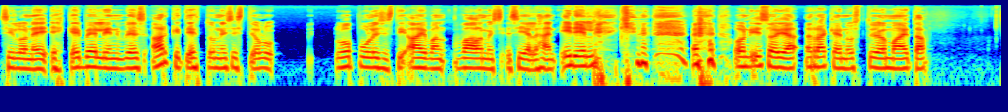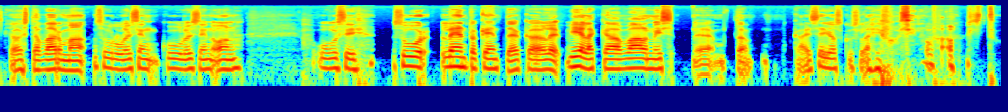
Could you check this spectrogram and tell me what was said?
silloin ei ehkä Berliin vielä arkkitehtonisesti ollut lopullisesti aivan valmis ja siellähän edelleenkin on isoja rakennustyömaita joista varmaan surullisen kuuluisin on uusi suur lentokenttä, joka ei ole vieläkään valmis, eh, mutta kai se joskus lähivuosina valmistuu.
